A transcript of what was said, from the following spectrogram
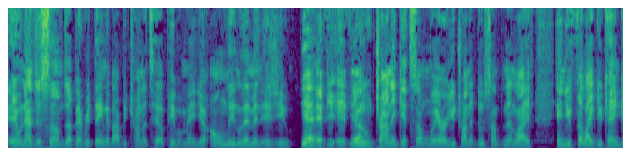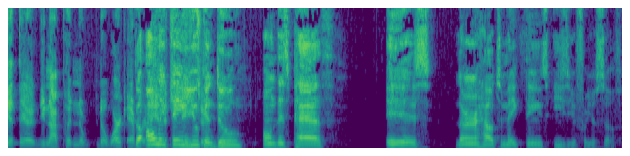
And that just sums up everything that I be trying to tell people, man. Your only limit is you. Yeah. If you if Yep. you trying to get somewhere or you trying to do something in life and you feel like you can't get there, you're not putting the, the work effort. The in only that you thing need you to. can do on this path is learn how to make things easier for yourself.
